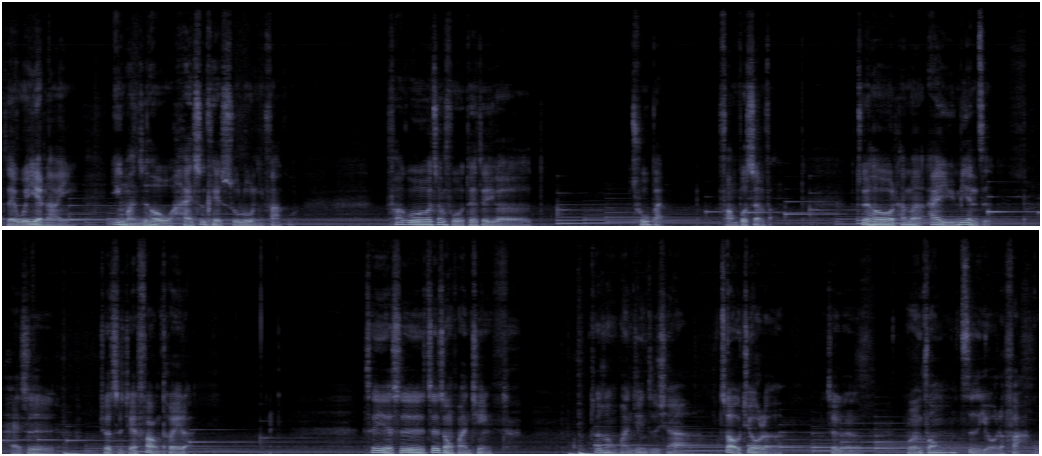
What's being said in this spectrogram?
在维也纳印，印完之后我还是可以输入你法国。法国政府对这个出版防不胜防，最后他们碍于面子，还是就直接放推了。这也是这种环境，这种环境之下，造就了这个文风自由的法国。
